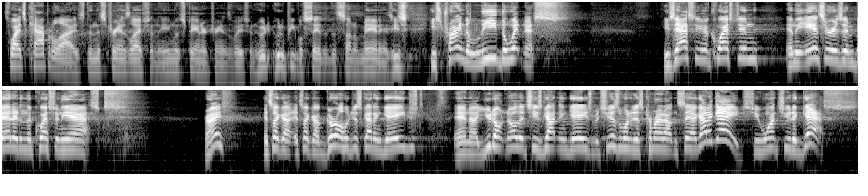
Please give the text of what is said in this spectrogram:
That's why it's capitalized in this translation, the English Standard Translation. Who, who do people say that the Son of Man is? He's, he's trying to lead the witness. He's asking a question, and the answer is embedded in the question he asks. Right? It's like a, it's like a girl who just got engaged and uh, you don't know that she's gotten engaged, but she doesn't want to just come right out and say, I got engaged. She wants you to guess.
